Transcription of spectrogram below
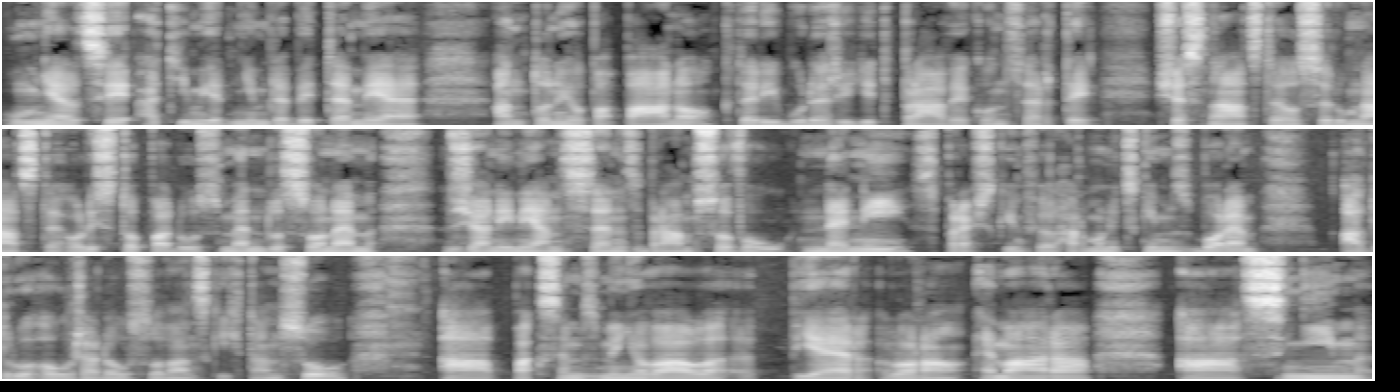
umělci a tím jedním debitem je Antonio Papano, který bude řídit právě koncerty 16. 17. listopadu s Mendelssohnem, s Janine Jansen, s Brahmsovou Není, s Pražským filharmonickým sborem a druhou řadou slovanských tanců. A pak jsem zmiňoval Pierre Laurent Emara a s ním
